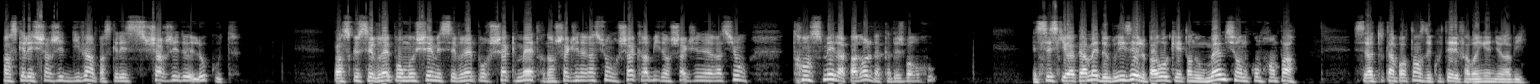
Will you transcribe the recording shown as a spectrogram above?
Parce qu'elle est chargée de divin, parce qu'elle est chargée de Elokut. Parce que c'est vrai pour Moshe, mais c'est vrai pour chaque maître dans chaque génération. Chaque rabbi dans chaque génération transmet la parole d'Akadosh Baruch et c'est ce qui va permettre de briser le paro qui est en nous, même si on ne comprend pas. C'est là toute l'importance d'écouter les fabricants du rabbi.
